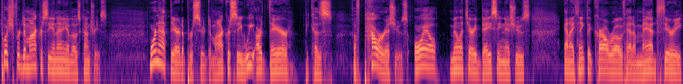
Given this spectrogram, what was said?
push for democracy in any of those countries? We're not there to pursue democracy. We are there because of power issues, oil, military basing issues. And I think that Karl Rove had a mad theory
